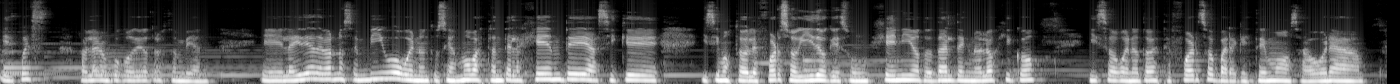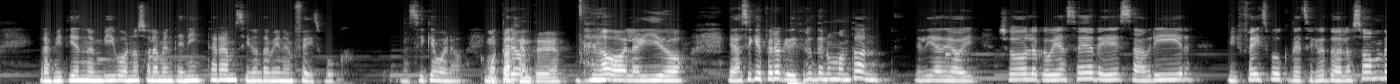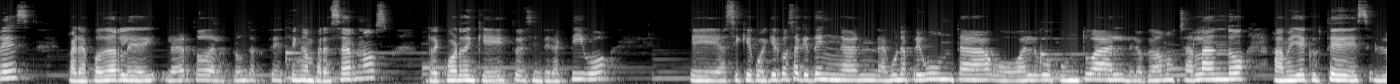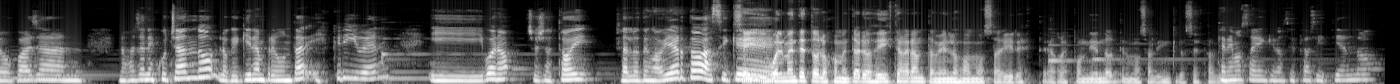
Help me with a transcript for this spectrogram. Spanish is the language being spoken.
y después hablar un poco de otros también. Eh, la idea de vernos en vivo, bueno, entusiasmó bastante a la gente, así que hicimos todo el esfuerzo. Guido, que es un genio total tecnológico, hizo, bueno, todo este esfuerzo para que estemos ahora transmitiendo en vivo, no solamente en Instagram, sino también en Facebook. Así que bueno. ¿Cómo está, gente? Hola, Guido. Eh, así que espero que disfruten un montón el día de hoy. Yo lo que voy a hacer es abrir mi Facebook del Secreto de los Hombres para poder leer todas las preguntas que ustedes tengan para hacernos. Recuerden que esto es interactivo, eh, así que cualquier cosa que tengan, alguna pregunta o algo puntual de lo que vamos charlando, a medida que ustedes los vayan, nos vayan escuchando, lo que quieran preguntar, escriben. Y bueno, yo ya estoy, ya lo tengo abierto, así que... Sí, igualmente todos los comentarios de Instagram también los vamos a ir este, respondiendo. Tenemos a alguien que los está viendo. Tenemos a alguien que nos está asistiendo.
